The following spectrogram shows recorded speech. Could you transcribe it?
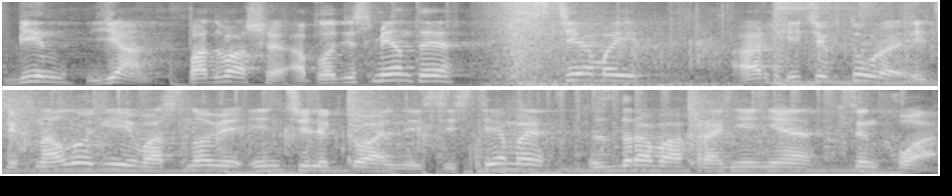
Бин Ян. Под ваши аплодисменты с темой Архитектура и технологии в основе интеллектуальной системы здравоохранения Цинхуа.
